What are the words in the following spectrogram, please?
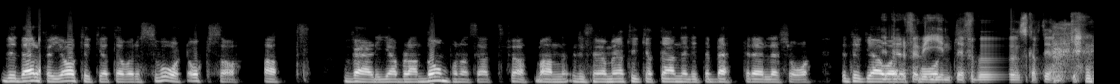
det är därför jag tycker att det har varit svårt också att välja bland dem på något sätt. För att man liksom, ja, men jag tycker att den är lite bättre eller så. Det tycker jag det är därför svårt. vi inte är förbundskapten.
